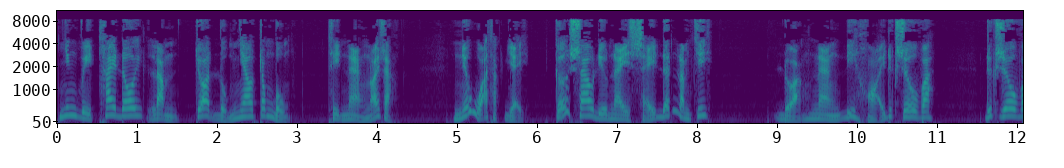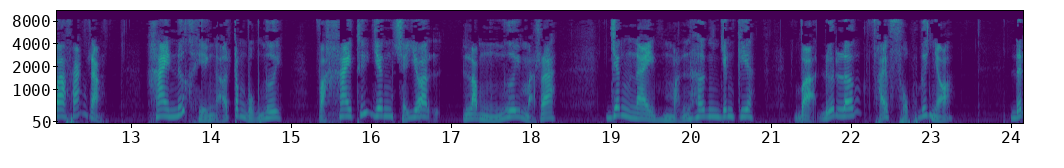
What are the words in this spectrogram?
Nhưng vì thai đôi làm cho đụng nhau trong bụng, thì nàng nói rằng, nếu quả thật vậy, cớ sao điều này xảy đến làm chi? Đoạn nàng đi hỏi Đức Sô Va. Đức Sô Va phán rằng, hai nước hiện ở trong bụng ngươi, và hai thứ dân sẽ do lòng ngươi mà ra. Dân này mạnh hơn dân kia, và đứa lớn phải phục đứa nhỏ. Đến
